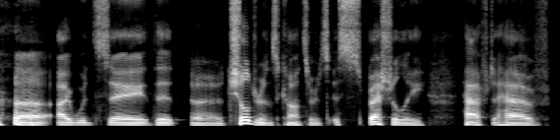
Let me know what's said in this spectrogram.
uh, I would say that uh, children's concerts, especially, have to have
